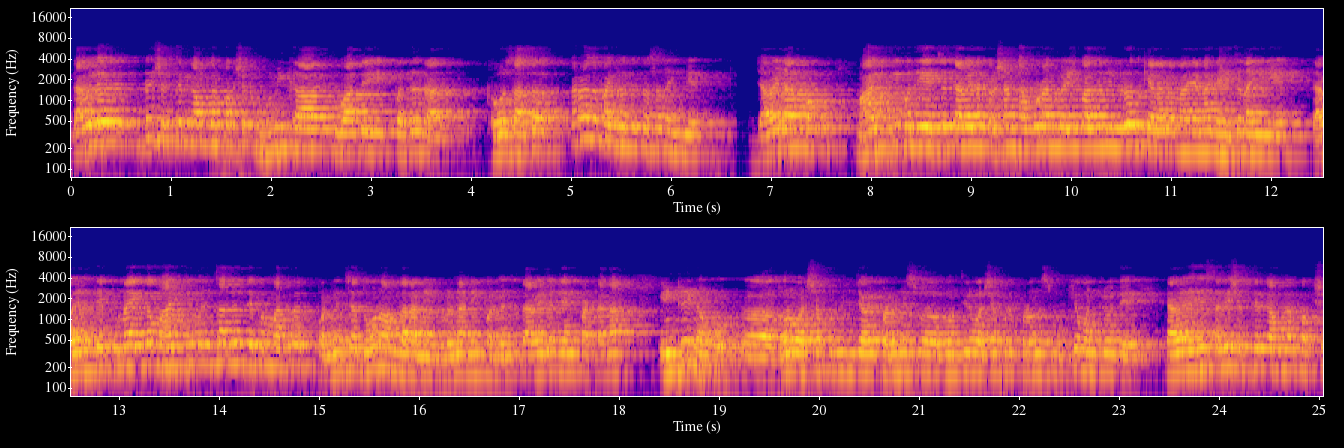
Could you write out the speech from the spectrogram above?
त्यावेळेला कुठे शेतकरी कामगार पक्षाची भूमिका किंवा ते एक पद्धत ठोस असं करायला पाहिजे होतं तसं नाहीये. ज्यावेळेला मग महायुतीमध्ये यायचं त्यावेळेला प्रशांत ठाकूर आणि महेश विरोध केला ना यांना घ्यायचं नाहीये. त्यावेळेला ते पुन्हा एकदा महायुतीमध्ये चालले होते पण मात्र पनवेलच्या दोन आमदारांनी उडण आणि पनवेलच्या त्यावेळेला जयंत पाटलांना एंट्री नको. दोन वर्षापूर्वी ज्यावेळी फडणवीस दोन तीन वर्षापूर्वी फडणवीस मुख्यमंत्री होते त्यावेळेला हे सगळे शेतकरी कामगार पक्ष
